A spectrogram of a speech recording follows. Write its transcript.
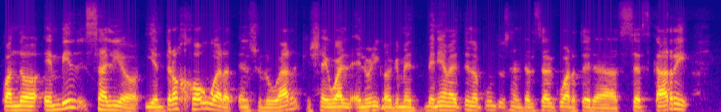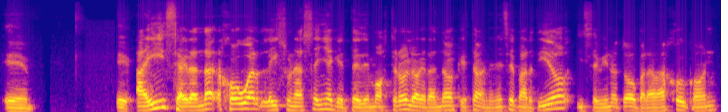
cuando Embiid salió y entró Howard en su lugar, que ya igual el único que venía metiendo puntos en el tercer cuarto era Seth Curry, eh, eh, ahí se agrandaron, Howard le hizo una seña que te demostró lo agrandados que estaban en ese partido y se vino todo para abajo con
